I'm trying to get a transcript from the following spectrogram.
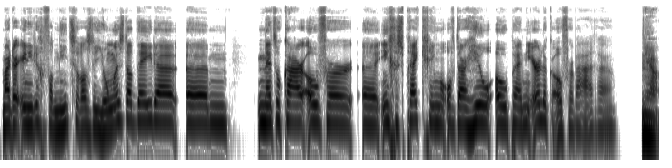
Maar er in ieder geval niet zoals de jongens dat deden ehm, met elkaar over eh, in gesprek gingen of daar heel open en eerlijk over waren. Ja,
